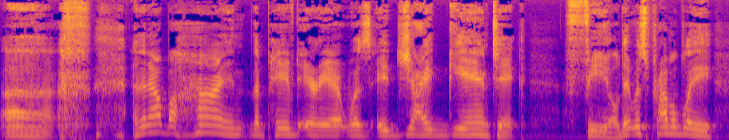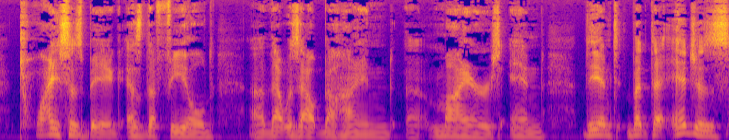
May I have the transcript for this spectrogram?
Uh, and then out behind the paved area was a gigantic field. It was probably twice as big as the field uh, that was out behind uh, Myers, and the but the edges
